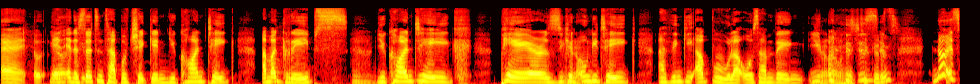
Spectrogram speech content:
uh, and, and a certain type of chicken. You can't take ama mm. grapes. Mm. You can't take pears. You can mm. only take, I think, apula or something. You know, it's just it it's, no. It's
